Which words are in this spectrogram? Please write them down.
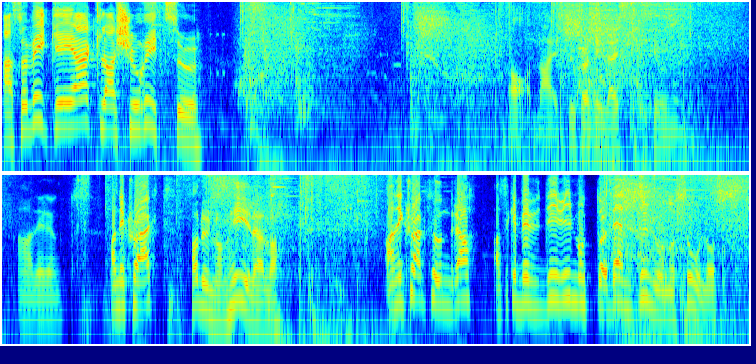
Alltså vilken jäkla chorizo! Ja, nice. Du sköt in dig i zonen. Ja, det är lugnt. Har ni cracked? Har du någon heal eller? Har ni cracked 100? Alltså är vi mot den duon och solos.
